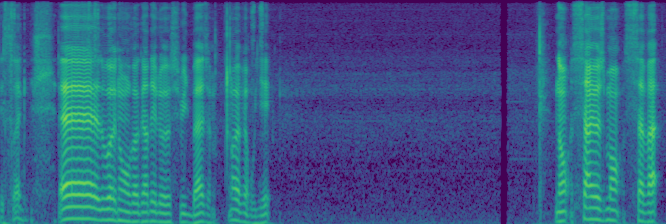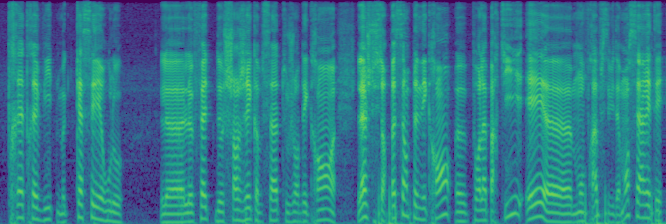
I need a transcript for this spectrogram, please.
C'est swag. Ouais, non, on va garder le celui de base. On va verrouiller. Non, sérieusement, ça va très très vite, me casser les rouleaux. Le, fait de changer comme ça toujours d'écran. Là je suis repassé en plein écran euh, pour la partie et euh, mon Fraps évidemment s'est arrêté.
